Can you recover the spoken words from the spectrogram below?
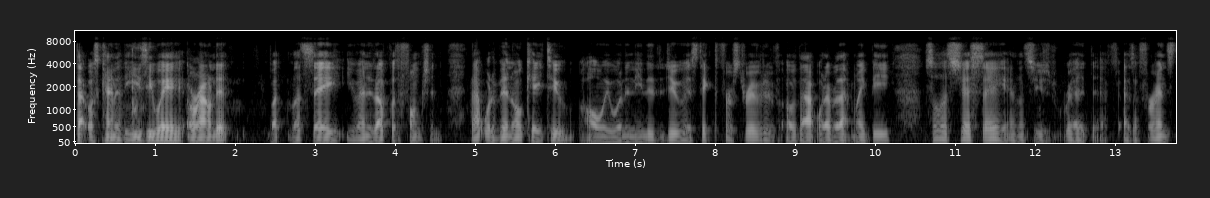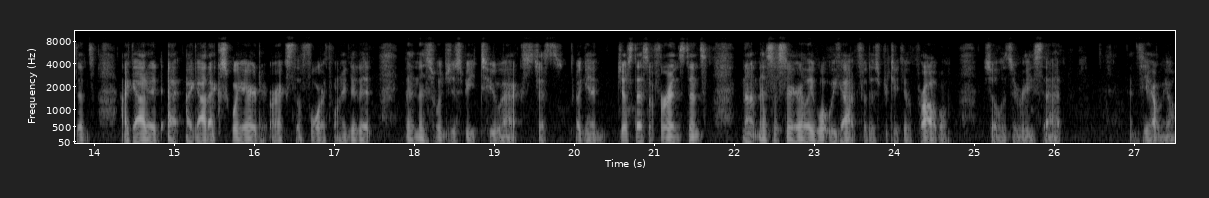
that was kind of the easy way around it but let's say you ended up with a function, that would have been okay too. All we would have needed to do is take the first derivative of that, whatever that might be. So let's just say, and let's use red as a for instance, I got it, I got x squared or x to the fourth when I did it. Then this would just be 2x, just again, just as a for instance, not necessarily what we got for this particular problem. So let's erase that and see how we go.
